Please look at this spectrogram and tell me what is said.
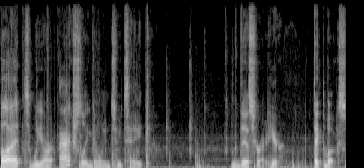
But we are actually going to take this right here. Take the books.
